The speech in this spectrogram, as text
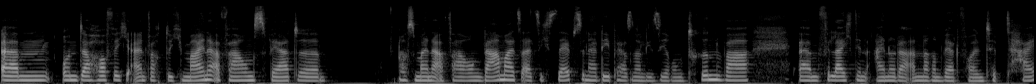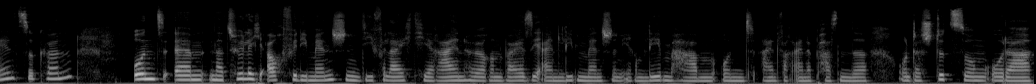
Ähm, und da hoffe ich einfach durch meine Erfahrungswerte, aus meiner Erfahrung damals, als ich selbst in der Depersonalisierung drin war, ähm, vielleicht den ein oder anderen wertvollen Tipp teilen zu können und ähm, natürlich auch für die Menschen, die vielleicht hier reinhören, weil sie einen lieben Menschen in ihrem Leben haben und einfach eine passende Unterstützung oder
